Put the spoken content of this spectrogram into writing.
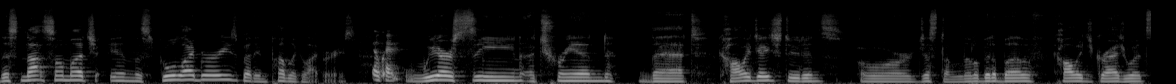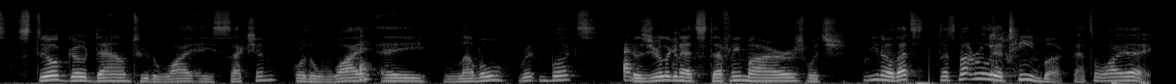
this not so much in the school libraries, but in public libraries. Okay. We are seeing a trend that college age students or just a little bit above college graduates still go down to the YA section or the YA level written books? Because you're looking at Stephenie Myers which you know that's that's not really a teen book that's a YA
